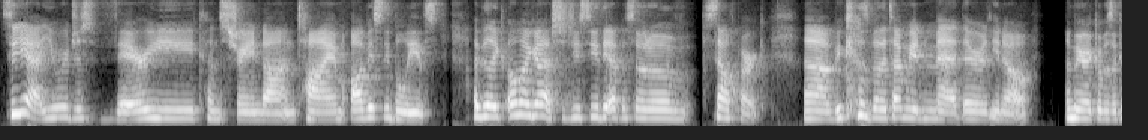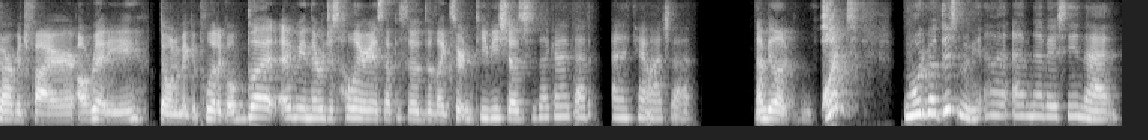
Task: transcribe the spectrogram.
So yeah, you were just very constrained on time, obviously beliefs. I'd be like, oh my gosh, did you see the episode of South Park? Uh, because by the time we had met, there, you know, America was a garbage fire already. Don't want to make it political, but I mean, there were just hilarious episodes of like certain TV shows. She's like, I, I, I can't watch that. And I'd be like, what? What about this movie? Uh, I've never seen that.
